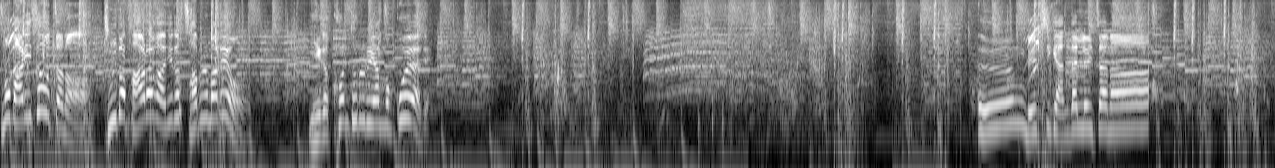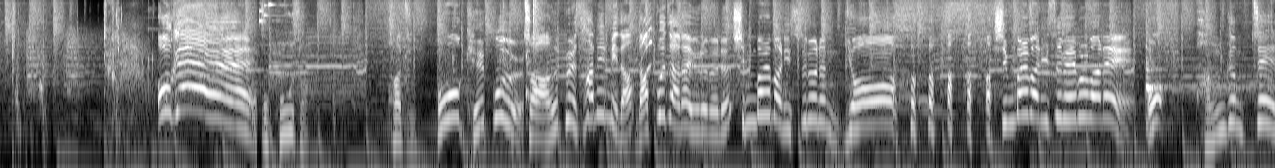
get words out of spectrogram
뭐 많이 싸웠잖아. 둘 다 바라가 아니라 잡을만해요. 얘가 컨트롤이 한번 꼬여야 돼. 응, 밀치기 안 달려 있잖아. 오케이. 오, 보호사. 바지. 오, 개꿀. 자, 흡혈 3입니다. 나쁘지 않아, 이러면은. 신발만 있으면은, 야 신발만 있으면 해볼만해. 어? 방금 째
